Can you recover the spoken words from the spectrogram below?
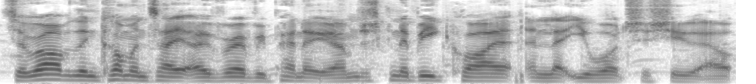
So rather than commentate over every penalty, I'm just going to be quiet and let you watch the shootout.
